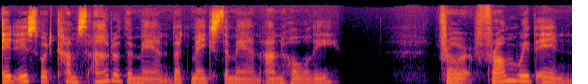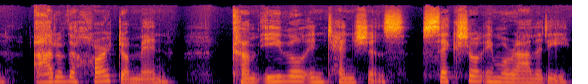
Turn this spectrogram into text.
It is what comes out of the man that makes the man unholy. For from within, out of the heart of men, come evil intentions, sexual immorality,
